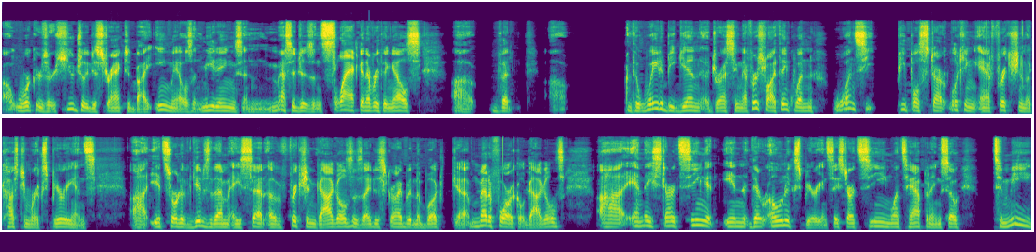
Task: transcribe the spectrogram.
uh, workers are hugely distracted by emails and meetings and messages and Slack and everything else. Uh, that uh, the way to begin addressing that, first of all, I think when once people start looking at friction in the customer experience, uh, it sort of gives them a set of friction goggles, as I describe in the book, uh, metaphorical goggles, uh, and they start seeing it in their own experience. They start seeing what's happening. So, to me,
